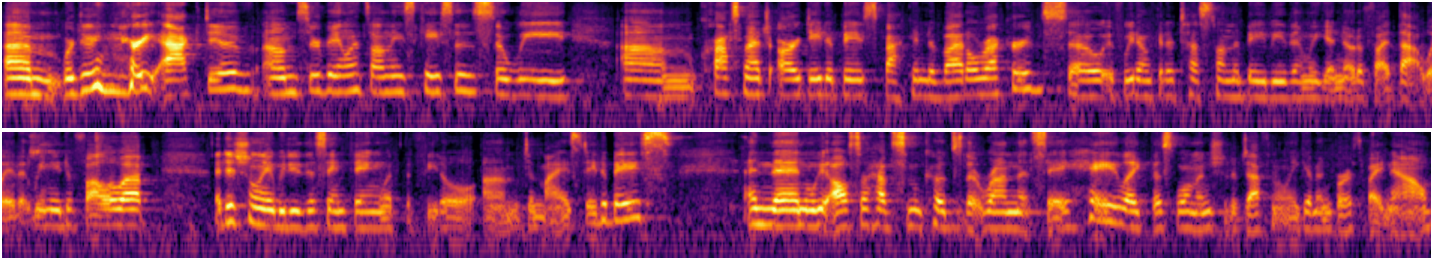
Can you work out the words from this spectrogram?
Um, we're doing very active um, surveillance on these cases, so we um, cross-match our database back into vital records. So if we don't get a test on the baby, then we get notified that way that we need to follow up. Additionally, we do the same thing with the fetal um, demise database. And then we also have some codes that run that say, hey, like this woman should have definitely given birth by now.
